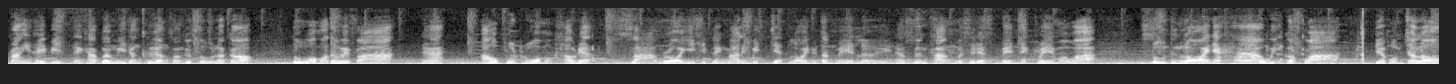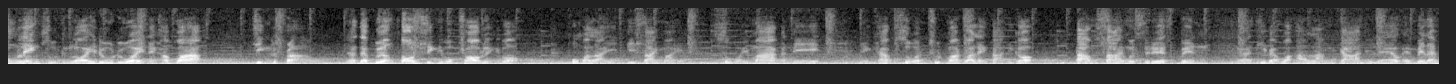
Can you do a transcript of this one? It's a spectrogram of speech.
plug-in hybrid นะครับก็มีทั้งเครื่อง 2.0 แล้วก็ตัวมอเตอร์ไฟฟ้านะเอาพุทรวมของเขาเนี่ย 320 แรงม้าแรงบิด700 นิวตันเมตรเลยนะ ซึ่งทาง Mercedes-Benz เนี่ยเคลมมาว่า 0 ถึง 100 เนี่ย 5 วิกว่าๆเดี๋ยวผมจะลองเร่ง 0 ถึง 100 ให้ดูด้วยนะครับว่าจริงหรือเปล่านะแต่เบื้องต้นสิ่งที่ผมชอบเลยที่บอก วงมาลัยดีไซน์ใหม่ สวยมากอันนี้นะครับส่วนชุดมาตรวัดแรงต่างนี่ก็ตามสไตล์ Mercedes-Benz นะที่แบบว่าอลังการอยู่แล้ว a m b i e n t Light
